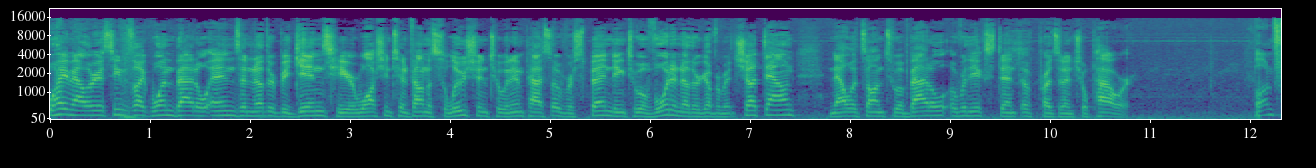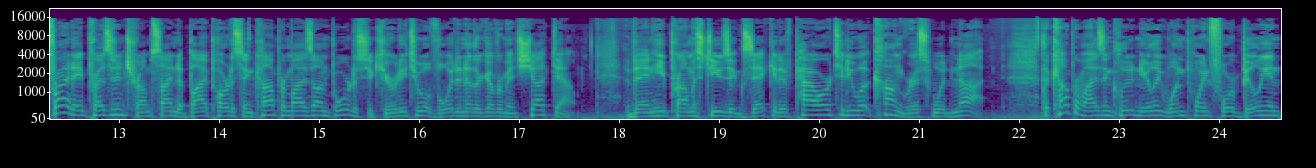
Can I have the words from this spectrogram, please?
Well, hey, Mallory, it seems like one battle ends and another begins here. Washington found a solution to an impasse over spending to avoid another government shutdown. Now it's on to a battle over the extent of presidential power. On Friday, President Trump signed a bipartisan compromise on border security to avoid another government shutdown. Then he promised to use executive power to do what Congress would not. The compromise included nearly $1.4 billion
